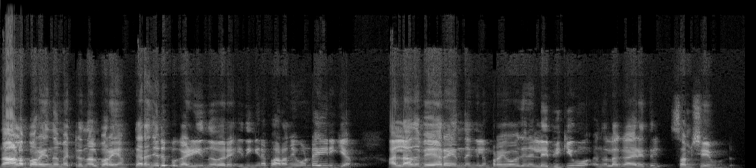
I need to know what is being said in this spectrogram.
നാളെ പറയുന്ന മറ്റന്നാൾ പറയാം. തെരഞ്ഞെടുപ്പ് കഴിയുന്നവരെ ഇതിങ്ങനെ പറഞ്ഞുകൊണ്ടേയിരിക്കാം. അല്ലാതെ വേറെ എന്തെങ്കിലും പ്രയോജനം ലഭിക്കുമോ എന്നുള്ള കാര്യത്തിൽ സംശയമുണ്ട്.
